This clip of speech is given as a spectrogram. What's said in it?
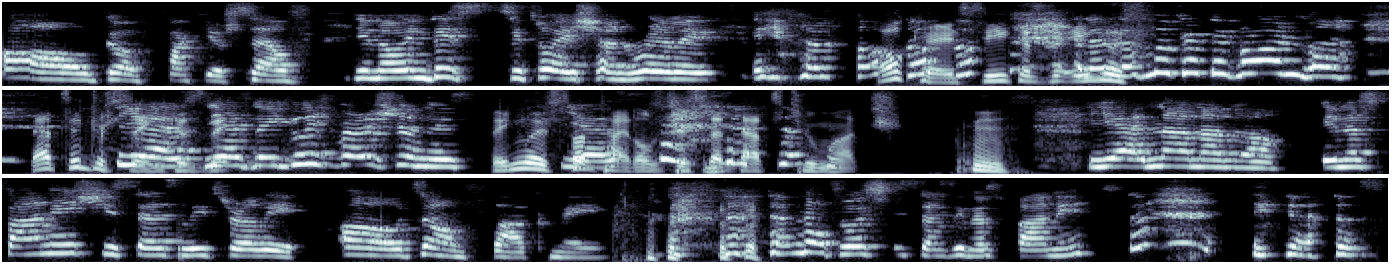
oh, go fuck yourself. You know, in this situation, really. You know? Okay, see, because the And then English just look at the grandma. that's interesting Yes, because the, yes, the English version is the English yes. subtitles just said that's too much. Hmm. yeah, no, no, no. In a Spanish, she says literally, "Oh, don't fuck me." That's what she says in a Spanish. yes.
